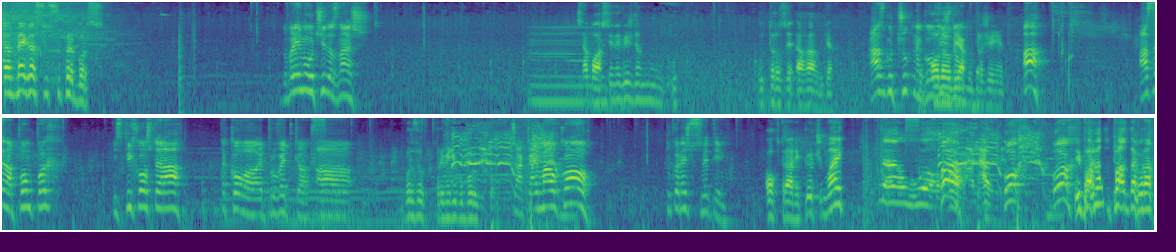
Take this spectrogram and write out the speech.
Той е мега си супер бърз. Добре има очи да знаеш. Само аз си не виждам от... Отразе... Ага, видях. Аз го чук, не го да видях виждам. отражението. А! Аз се напомпах. Изпих още една такова е проветка. А, Бързо, премини го бързо. чакай малко! Тук нещо свети. Ох, трябва ни ключ. Майк! Ох! Ох! И банан падна, брат.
